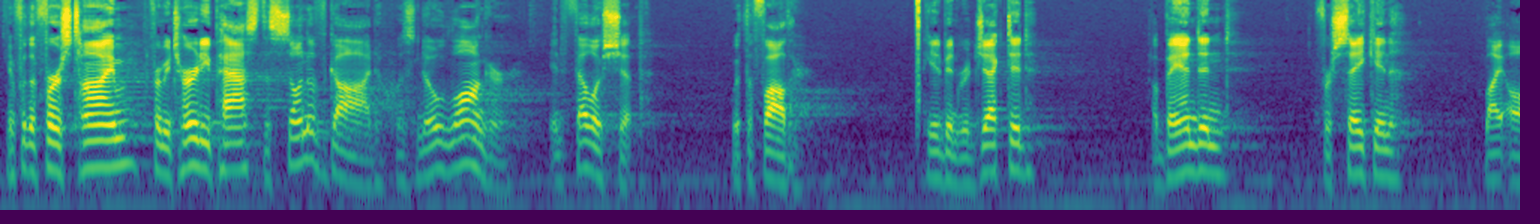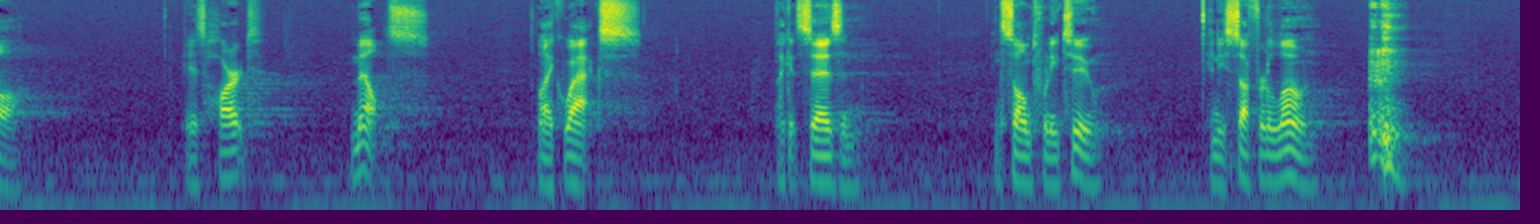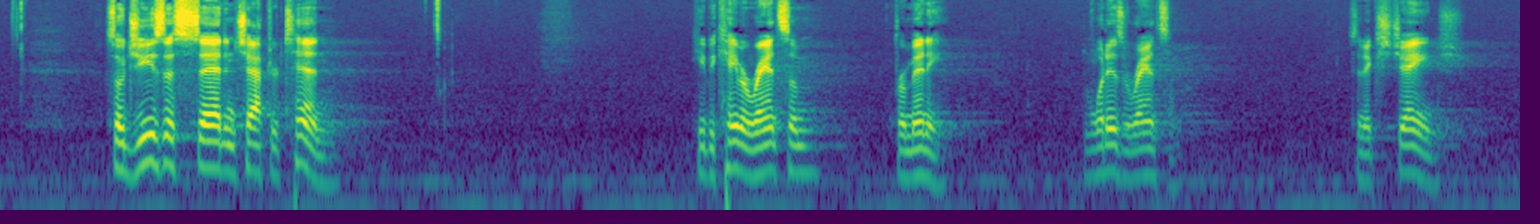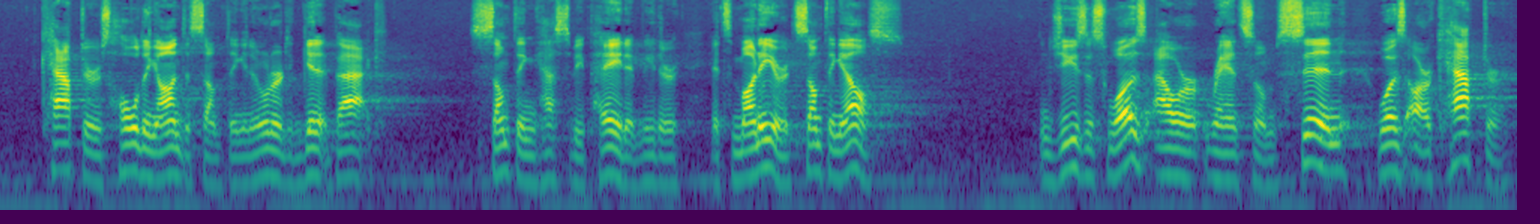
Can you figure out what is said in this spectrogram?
And for the first time from eternity past, the Son of God was no longer in fellowship with the Father. He had been rejected, abandoned, forsaken by all. His heart melts like wax, like it says in, in Psalm 22, and he suffered alone. so Jesus said in chapter 10, he became a ransom for many. And what is a ransom? It's an exchange captors holding on to something, and in order to get it back, something has to be paid. It either it's money or it's something else. And Jesus was our ransom. Sin was our captor.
